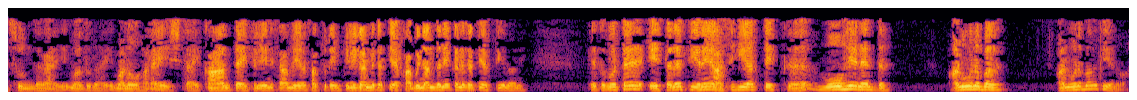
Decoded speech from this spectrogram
සුන්දරයි මధుරයි මනෝහරයි ඉෂ්ටයි කාන්තයි කියලා නිසා මේව සතුටින් පිළිගන්න ගතියක් අභිනන්දනය කරන ගතියක් තියෙනවානේ එතකොට එතන තියෙන අසිහියත් එක්ක මෝහය නැද්ද? අනුවන බව. අනුවන බව තියෙනවා.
